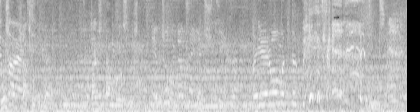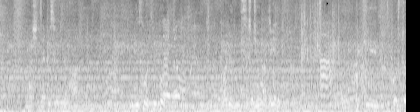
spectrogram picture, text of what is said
Слышишь, как сейчас тут играют? Вот так же там было слышно. возле школы. Ой, Рома, ты так близко. Может, записывать, да, ладно. Не смотри, не плачь, да? Блин, Слышь, что, Матвей? А? Такие, просто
